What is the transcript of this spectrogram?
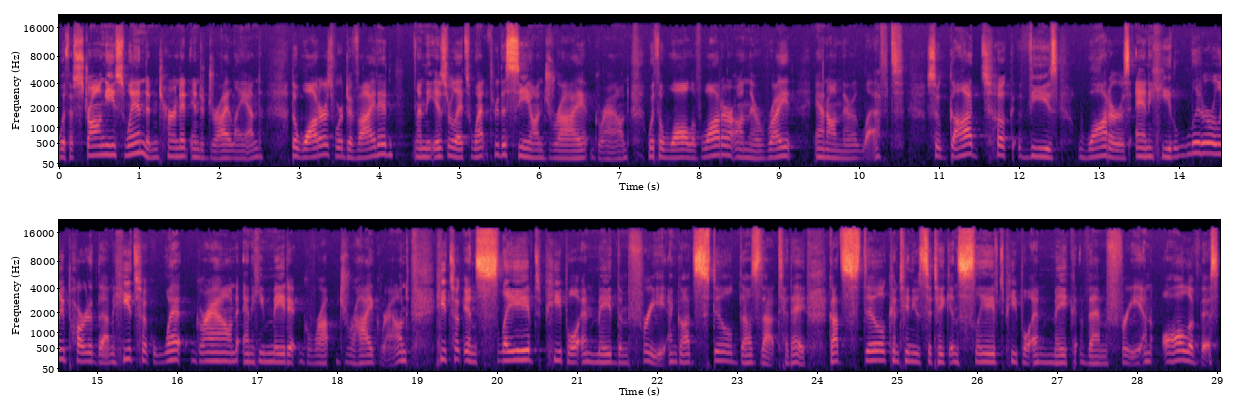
with a strong east wind and turned it into dry land. The waters were divided, and the Israelites went through the sea on dry ground, with a wall of water on their right and on their left. So God took these waters and he literally parted them. He took wet ground and he made it dry ground. He took enslaved people and made them free. And God still does that today. God still continues to take enslaved people and make make them free. And all of this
